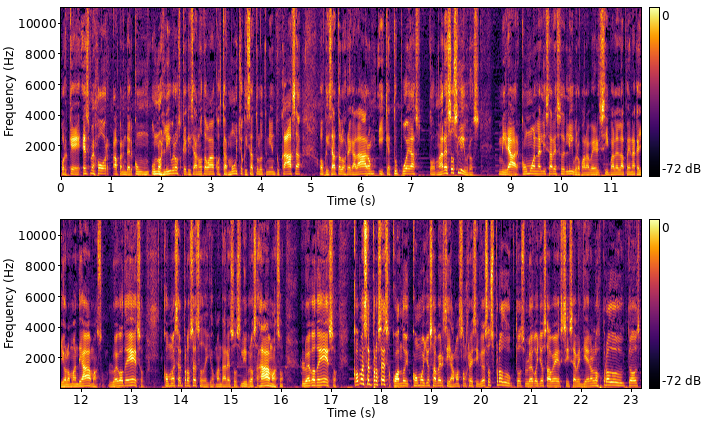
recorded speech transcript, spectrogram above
porque es mejor aprender con unos libros que quizás no te van a costar mucho, quizás tú lo tenías en tu casa o quizás te los regalaron y que tú puedas tomar esos libros mirar cómo analizar ese libro para ver si vale la pena que yo lo mande a Amazon. Luego de eso, cómo es el proceso de yo mandar esos libros a Amazon. Luego de eso, cómo es el proceso cuando cómo yo saber si Amazon recibió esos productos, luego yo saber si se vendieron los productos,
